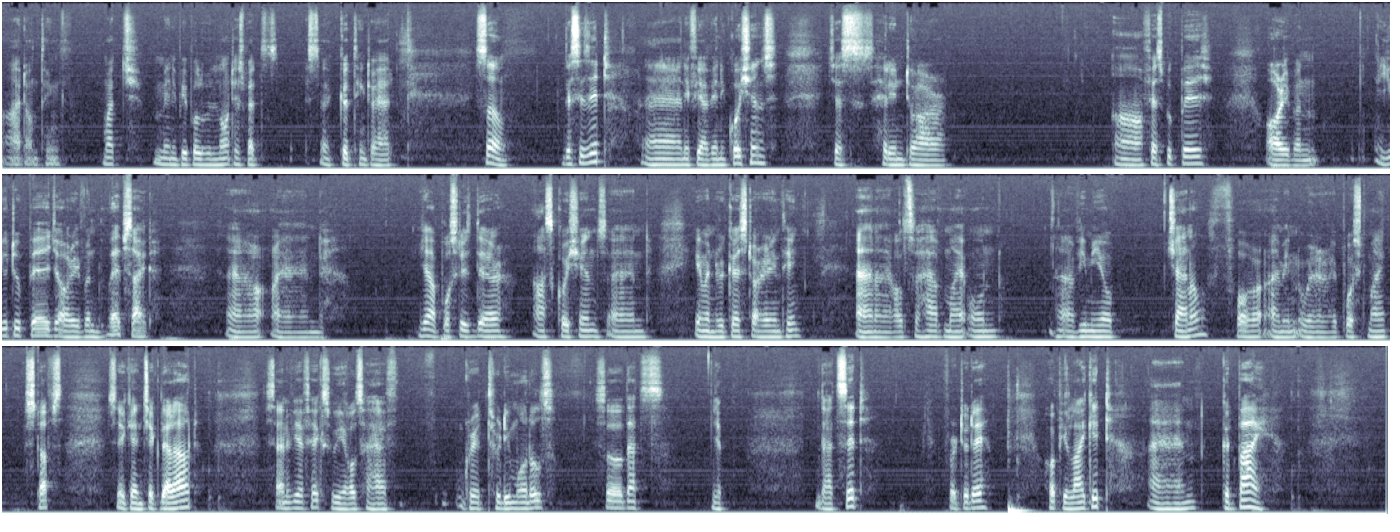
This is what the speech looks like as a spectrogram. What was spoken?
I don't think much many people will notice but it's, a good thing to add so this is it. And if you have any questions just head into our uh, Facebook page or even YouTube page or even website. Uh, and yeah post it there ask questions and even request or anything. And I also have my own uh, Vimeo channel for I mean where I post my stuffs. So you can check that out. SanVFX we also have great 3d models. So that's yep that's it for today. Hope you like it and goodbye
